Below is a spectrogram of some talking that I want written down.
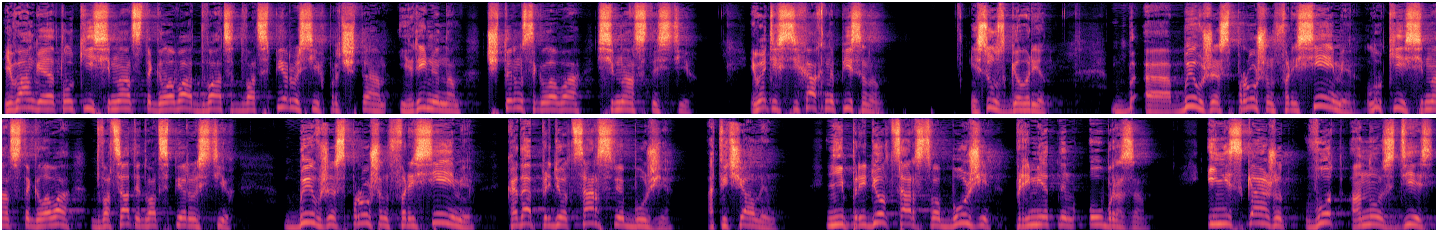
Евангелие от Луки, 17 глава, 20-21 стих прочитаем, и Римлянам, 14 глава, 17 стих. И в этих стихах написано, Иисус говорит, «Э, «Быв же спрошен фарисеями», Луки, 17 глава, 20-21 стих, «Быв же спрошен фарисеями, когда придет Царствие Божье, отвечал им, не придет Царство Божье приметным образом, и не скажут, вот оно здесь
